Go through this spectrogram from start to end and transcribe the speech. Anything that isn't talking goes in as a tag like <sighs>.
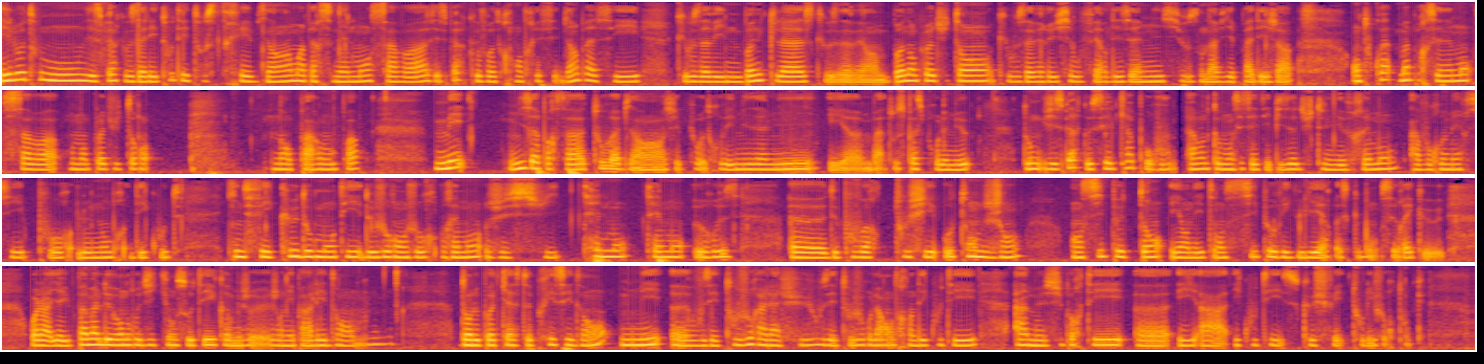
Hello tout le monde, j'espère que vous allez toutes et tous très bien. Moi personnellement ça va, j'espère que votre rentrée s'est bien passée, que vous avez une bonne classe, que vous avez un bon emploi du temps, que vous avez réussi à vous faire des amis si vous n'en aviez pas déjà. En tout cas, moi personnellement ça va, mon emploi du temps, <sighs> n'en parlons pas. Mais mis à part ça, tout va bien, j'ai pu retrouver mes amis et euh, bah, tout se passe pour le mieux. Donc j'espère que c'est le cas pour vous. Avant de commencer cet épisode, je tenais vraiment à vous remercier pour le nombre d'écoutes qui ne fait que d'augmenter de jour en jour. Vraiment, je suis tellement, tellement heureuse euh, de pouvoir toucher autant de gens en si peu de temps et en étant si peu régulière. Parce que bon, c'est vrai que voilà, il y a eu pas mal de vendredis qui ont sauté, comme j'en ai parlé dans dans le podcast précédent, mais euh, vous êtes toujours à l'affût, vous êtes toujours là en train d'écouter, à me supporter euh, et à écouter ce que je fais tous les jours. Donc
